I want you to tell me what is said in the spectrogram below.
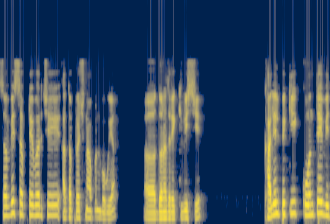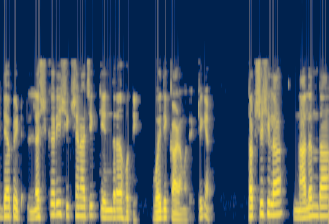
सव्वीस सप्टेंबरचे आता प्रश्न आपण बघूया दोन हजार एकवीसचे. खालीलपैकी कोणते विद्यापीठ लष्करी शिक्षणाचे केंद्र होते वैदिक काळामध्ये? ठीक आहे. तक्षशिला नालंदा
